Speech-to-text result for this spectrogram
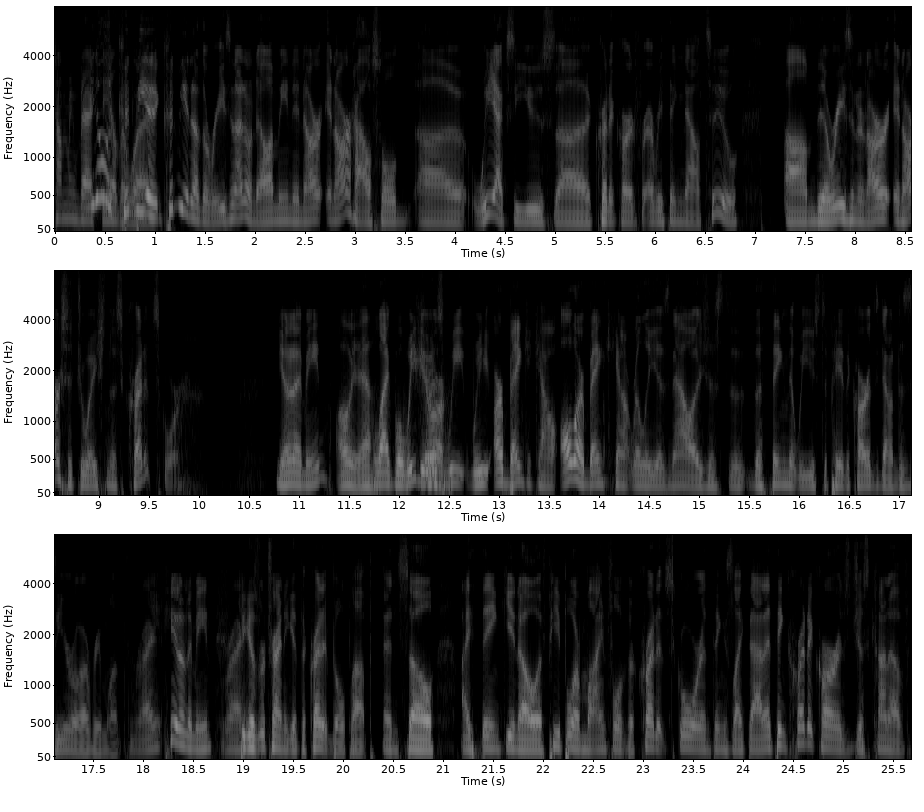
coming back you know, the it other could way. be a, it could be another reason. I don't know. I mean, in our in our household, uh, we actually use uh, credit card for everything now too. Um, the reason in our in our situation is credit score. You know what I mean? oh yeah. Like what we do is we, we our bank account, all our bank account really is now is just the, the thing that we used to pay the cards down to zero every month. Right. You know what I mean? Right. Because we're trying to get the credit built up. And so I think, you know, if people are mindful of their credit score and things like that, I think credit cards just kind of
